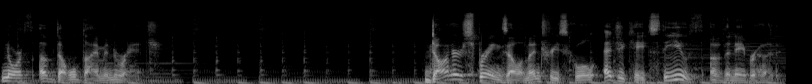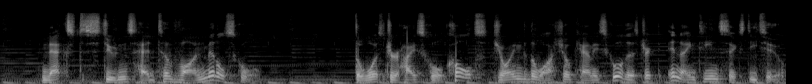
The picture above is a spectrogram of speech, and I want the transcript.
north of Double Diamond Ranch. Donner Springs Elementary School educates the youth of the neighborhood. Next, students head to Vaughn Middle School. The Wooster High School Colts joined the Washoe County School District in 1962.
